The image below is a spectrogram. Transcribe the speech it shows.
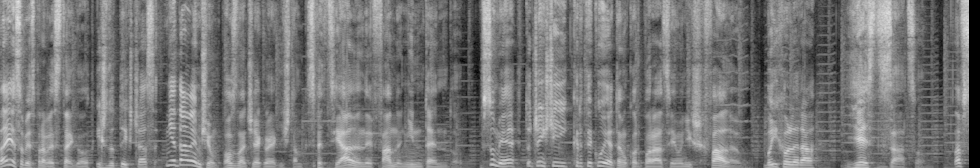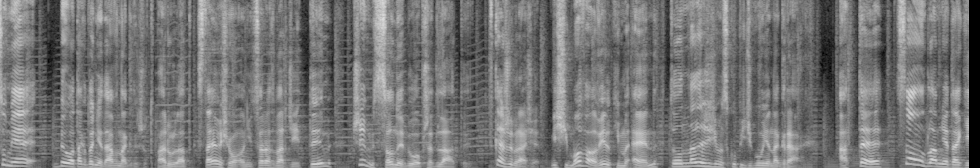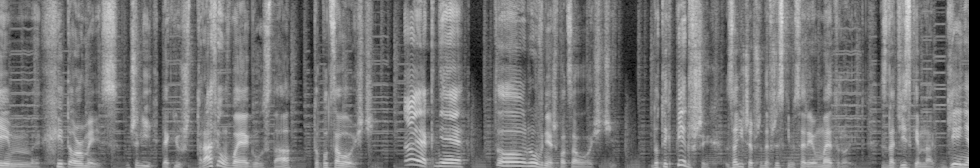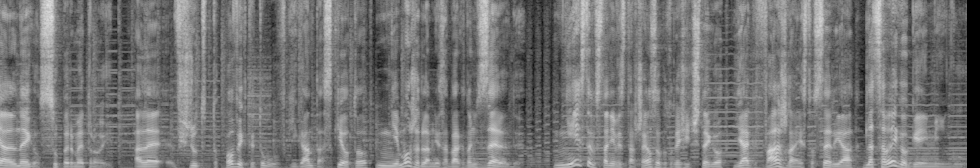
zdaję sobie sprawę z tego, iż dotychczas nie dałem się poznać jako jakiś tam specjalny fan Nintendo. W sumie to częściej krytykuję tę korporację niż chwalę, bo i cholera jest za co. A w sumie było tak do niedawna, gdyż od paru lat stają się oni coraz bardziej tym, czym Sony było przed laty. W każdym razie, jeśli mowa o wielkim N, to należy się skupić głównie na grach. A te są dla mnie takim hit or miss, czyli jak już trafią w moje gusta, to po całości. A jak nie, to również po całości. Do tych pierwszych zaliczę przede wszystkim serię Metroid, z naciskiem na genialnego Super Metroid. Ale wśród topowych tytułów giganta z Kyoto nie może dla mnie zabraknąć Zeldy. Nie jestem w stanie wystarczająco podkreślić tego, jak ważna jest to seria dla całego gamingu,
